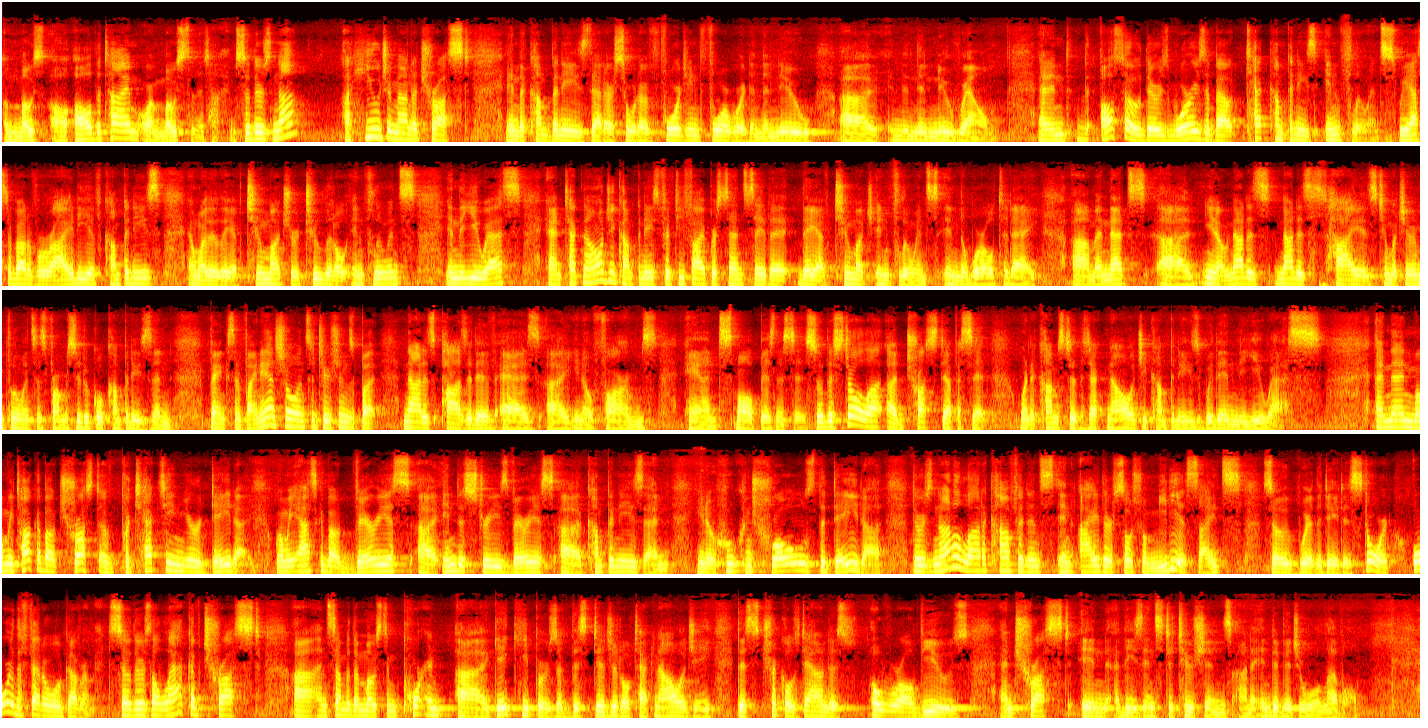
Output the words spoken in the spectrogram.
uh, most all, all the time or most of the time. So there's not a huge amount of trust in the companies that are sort of forging forward in the new uh, in the new realm. And also, there's worries about tech companies' influence. We asked about a variety of companies and whether they have too much or too little influence in the US. And technology companies, 55% say that they have too much influence in the world today. Um, and that's uh, you know, not, as, not as high as too much influence as pharmaceutical companies and banks and financial institutions, but not as positive as uh, you know, farms and small businesses. So there's still a, lot, a trust deficit when it comes to the technology companies within the US. And then when we talk about trust of protecting your data, when we ask about various uh, industries, various uh, companies, and you know who controls the data, there's not a lot of confidence in either social media sites, so where the data is stored, or the federal government. So there's a lack of trust uh, and some of the most important uh, gatekeepers of this digital technology. This trickles down to overall views and trust in these institutions on an individual level.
